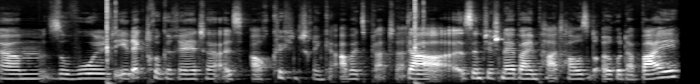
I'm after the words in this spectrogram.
Ähm, sowohl die Elektrogeräte als auch Küchenschränke, Arbeitsplatte. Da sind wir schnell bei ein paar tausend Euro dabei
